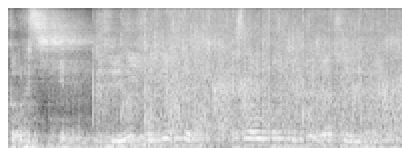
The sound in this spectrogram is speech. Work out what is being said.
коротко, извините за то, что злоупотребил ваше внимание.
